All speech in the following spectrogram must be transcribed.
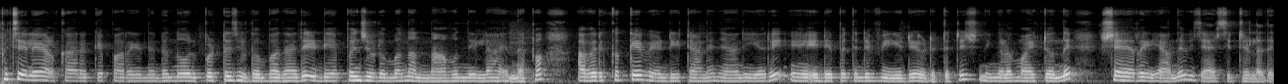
ഇപ്പോൾ ചില ആൾക്കാരൊക്കെ പറയുന്നുണ്ട് നൂൽപ്പെട്ട് ചുടുമ്പോൾ അതായത് ഇടിയപ്പം ചുടുമ്പോൾ നന്നാവുന്നില്ല എന്നപ്പോൾ അവർക്കൊക്കെ വേണ്ടിയിട്ടാണ് ഞാൻ ഈ ഒരു ഇടിയപ്പത്തിന്റെ വീഡിയോ എടുത്തിട്ട് നിങ്ങളുമായിട്ടൊന്ന് ഷെയർ ചെയ്യാമെന്ന് വിചാരിച്ചിട്ടുള്ളത്.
